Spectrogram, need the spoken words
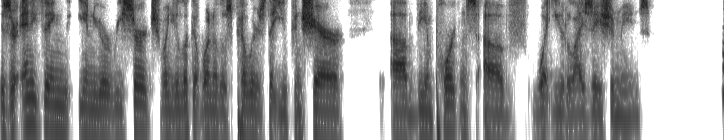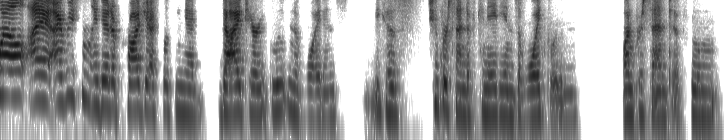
Is there anything in your research when you look at one of those pillars that you can share uh, the importance of what utilization means? Well, I, I recently did a project looking at dietary gluten avoidance because 2% of Canadians avoid gluten. 1% of whom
